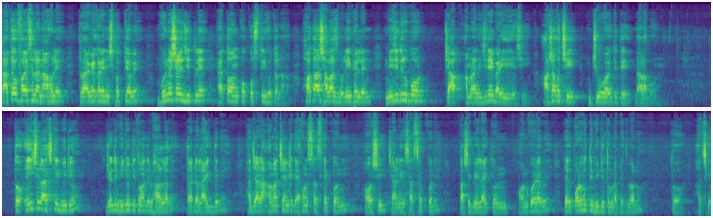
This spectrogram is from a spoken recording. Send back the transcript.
তাতেও ফয়সলা না হলে ট্রাইবেকারে নিষ্পত্তি হবে। ভুবনেশ্বরে জিতলে এত অঙ্ক কষতেই হতো না। হতাশ, হাবাস বলেই ফেললেন, নিজেদের উপর চাপ আমরা নিজেরাই বাড়িয়ে দিয়েছি। আশা করছি যুবভারতীতে দাঁড়াবো। তো এই ছিল আজকের ভিডিও। যদি ভিডিওটি তোমাদের ভালো লাগে, তাহলে একটা লাইক দেবে। আর যারা আমার চ্যানেলটিকে এখনও সাবস্ক্রাইব করেনি, অবশ্যই চ্যানেলটিকে সাবস্ক্রাইব করে পাশে বেল আইকন অন করে রাখবে, যাতে পরবর্তী ভিডিও তোমরা পেতে পারো। তো আজকে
